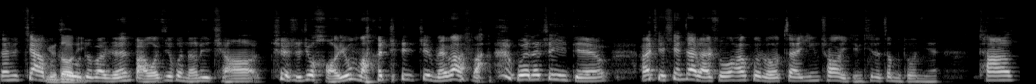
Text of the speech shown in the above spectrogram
但是架不住，对吧？人把握机会能力强，确实就好用嘛。这这没办法。为了这一点，而且现在来说，阿圭罗在英超已经踢了这么多年，他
